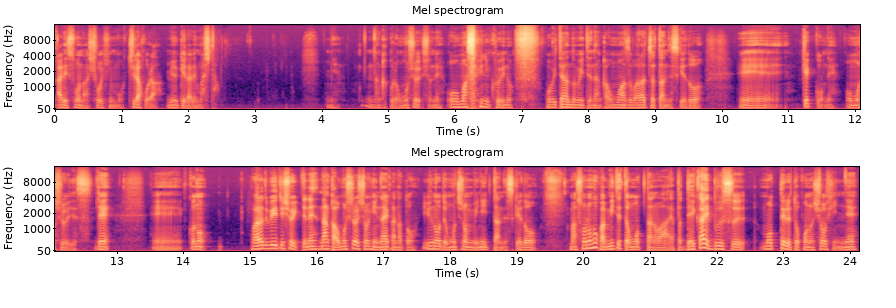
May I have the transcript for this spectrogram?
ありそうな商品もちらほら見受けられました。なんかこれ面白いですよね。大マスにこういうの置いてあるの見てなんか思わず笑っちゃったんですけど、えー結構ね、面白いです。で、えーこのワールドビューティーショー行ってね、なんか面白い商品ないかなというのでもちろん見に行ったんですけど、まあその他見てて思ったのは、やっぱでかいブース持ってるとこの商品ね、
